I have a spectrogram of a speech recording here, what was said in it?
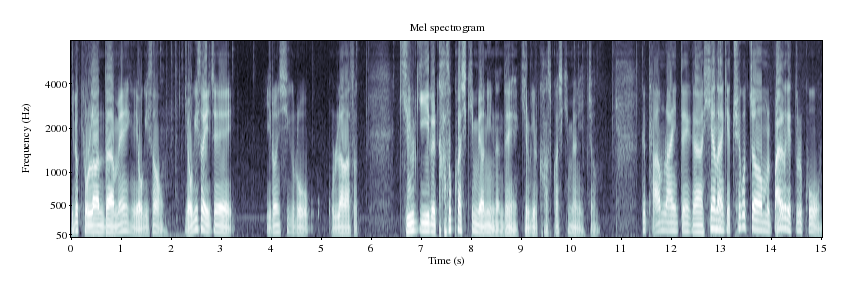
이렇게 올라간 다음에 여기서 여기서 이제 이런 식으로 올라가서 기울기를 가속화시킨 면이 있는데 기울기를 가속화시킨 면이 있죠. 그 다음 라인 대가 희한하게 최고점을 빠르게 뚫고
